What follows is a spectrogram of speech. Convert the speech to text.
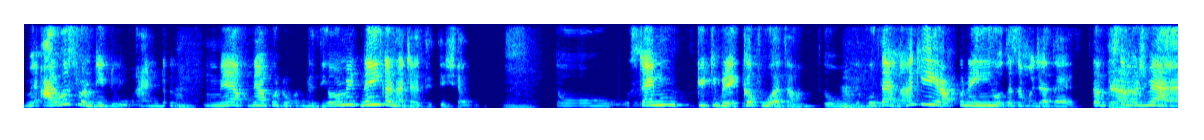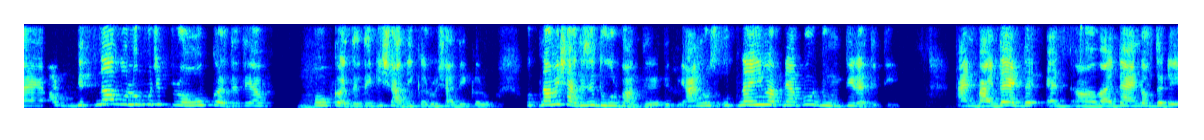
मैं I was twenty two and मैं अपने आप को ढूंढ रही थी और मैं नहीं करना चाहती थी शादी। Hmm. तो उस टाइम क्योंकि ब्रेकअप हुआ था तो hmm. होता है ना कि आपको नहीं होता समझ आता है। तब yeah. समझ में आया है। और जितना वो लोग मुझे प्रोवोक करते थे आप होप करते थे कि शादी करो शादी करो। उतना मैं शादी से दूर भागती रहती थी एंड उस उतना ही मैं अपने आप को ढूंढती रहती थी। And by the by the end of the day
